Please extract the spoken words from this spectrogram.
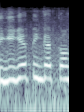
Tingginya tingkat konsumsi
